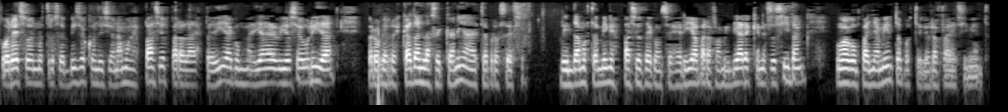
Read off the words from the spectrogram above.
Por eso en nuestros servicios condicionamos espacios para la despedida con medidas de bioseguridad, pero que rescatan la cercanía de este proceso. Brindamos también espacios de consejería para familiares que necesitan un acompañamiento posterior al fallecimiento.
